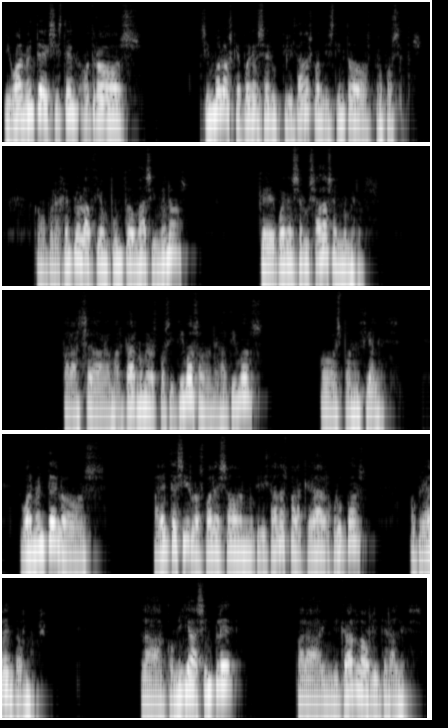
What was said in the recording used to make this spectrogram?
Igualmente existen otros, símbolos que pueden ser utilizados con distintos propósitos, como por ejemplo la opción punto más y menos, que pueden ser usados en números, para marcar números positivos o negativos o exponenciales. Igualmente los paréntesis, los cuales son utilizados para crear grupos o crear entornos. La comilla simple para indicar los literales.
